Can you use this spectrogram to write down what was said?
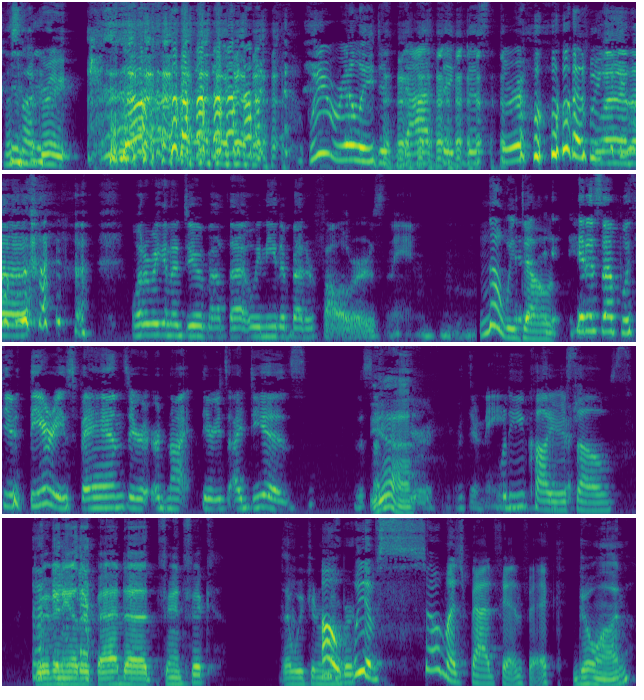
That's not great. we really did not think this through. when we What, came up with uh, what are we gonna do about that? We need a better followers name. No, we Hit- don't. Hit us up with your theories, fans, or, or not theories, ideas. Hit us up Yeah. With your, with your name. What do you call yourselves? Do we have any other bad uh, fanfic that we can remember? Oh, remember? we have so much bad fanfic. Go on.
